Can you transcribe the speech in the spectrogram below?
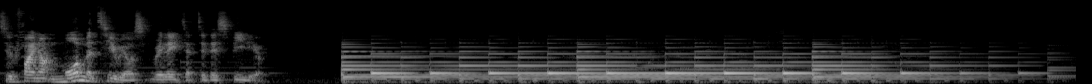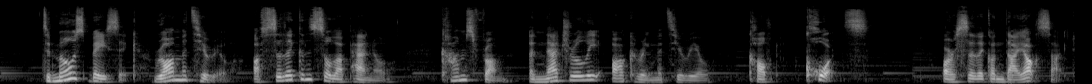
to find out more materials related to this video. The most basic raw material of silicon solar panel comes from a naturally occurring material called quartz or silicon dioxide.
